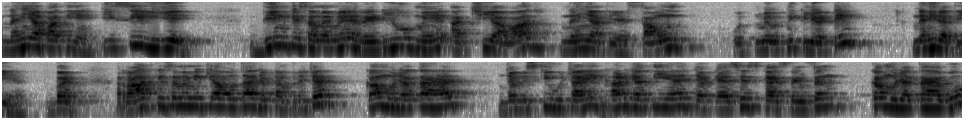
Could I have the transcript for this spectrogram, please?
नहीं आ पाती हैं। इसीलिए दिन के समय में रेडियो में अच्छी आवाज़ नहीं आती है। साउंड में उतनी क्लियरिटी नहीं रहती है। बट रात के समय में क्या होता है? जब टेम्परेचर कम हो जाता है, जब इसकी ऊंचाई घट जाती है, जब गैसेस का एक्सपेंशन कम हो जाता है, वो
